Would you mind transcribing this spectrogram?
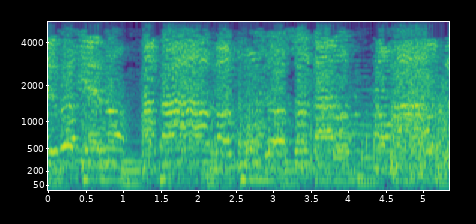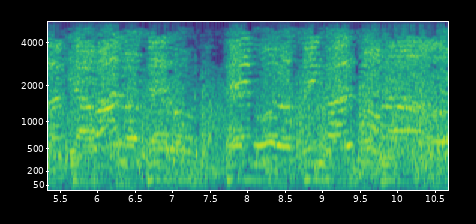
el gobierno mataba a muchos soldados, nomás blanqueaban los cerros, seguros sin calzonado.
